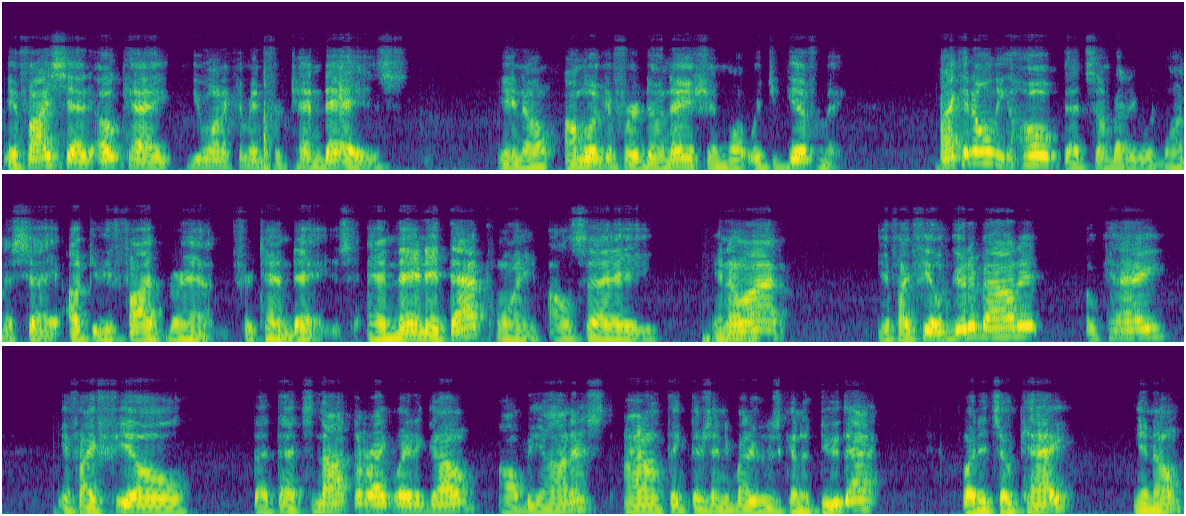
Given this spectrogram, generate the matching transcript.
if I said, okay, you want to come in for 10 days, you know, I'm looking for a donation. What would you give me? I can only hope that somebody would want to say, I'll give you five grand for 10 days. And then at that point, I'll say, you know what? If I feel good about it, okay. If I feel that that's not the right way to go, I'll be honest. I don't think there's anybody who's going to do that, but it's okay, you know.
